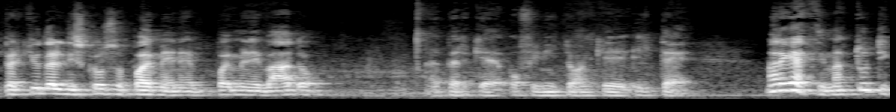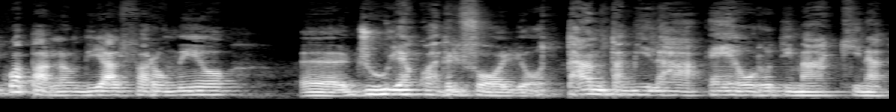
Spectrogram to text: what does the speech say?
per chiudere il discorso poi me ne, poi me ne vado eh, perché ho finito anche il tè. Ma ragazzi, ma tutti qua parlano di Alfa Romeo eh, Giulia Quadrifoglio, 80.000 euro di macchina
